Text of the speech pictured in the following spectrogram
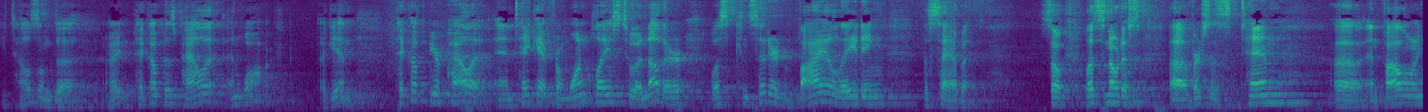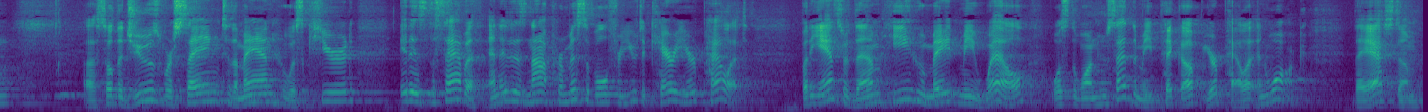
He tells them to right, pick up his pallet and walk. Again, pick up your pallet and take it from one place to another was considered violating the Sabbath. So let's notice uh, verses 10 uh, and following. Uh, so the Jews were saying to the man who was cured, It is the Sabbath, and it is not permissible for you to carry your pallet. But he answered them, He who made me well was the one who said to me, Pick up your pallet and walk. They asked him,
